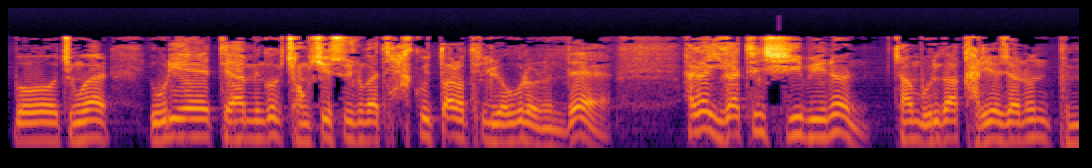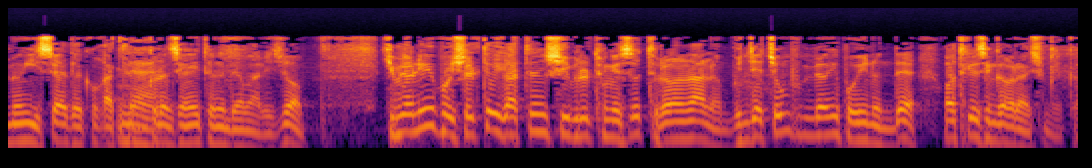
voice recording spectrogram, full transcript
뭐 정말 우리의 대한민국 정치 수준을 자꾸 떨어뜨리려고 그러는데 하여간 이 같은 시비는 참 우리가 가려져는 분명히 있어야 될 것 같은 네. 그런 생각이 드는데 말이죠. 김 의원님이 보실 때 이 같은 시비를 통해서 드러나는 문제점 분명히 보이는데 어떻게 생각을 하십니까?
